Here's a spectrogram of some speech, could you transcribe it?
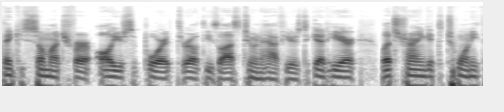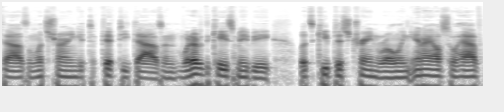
Thank you so much for all your support throughout these last two and a half years to get here. Let's try and get to 20,000. Let's try and get to 50,000. Whatever the case may be, let's keep this train rolling. And I also have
